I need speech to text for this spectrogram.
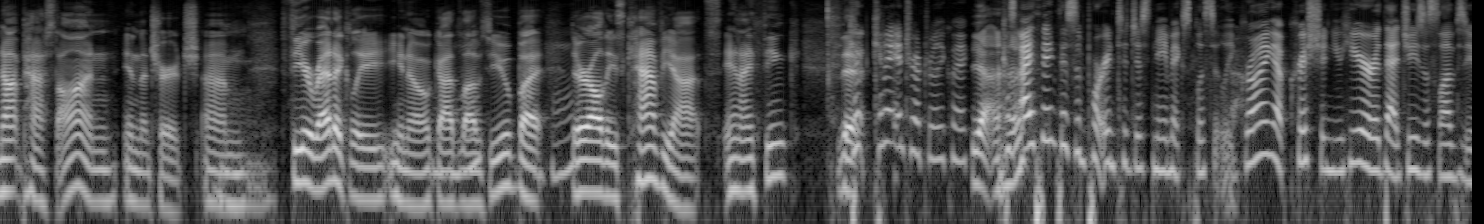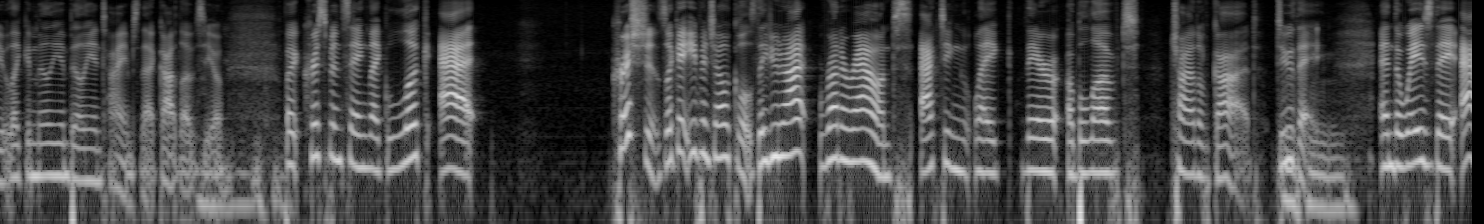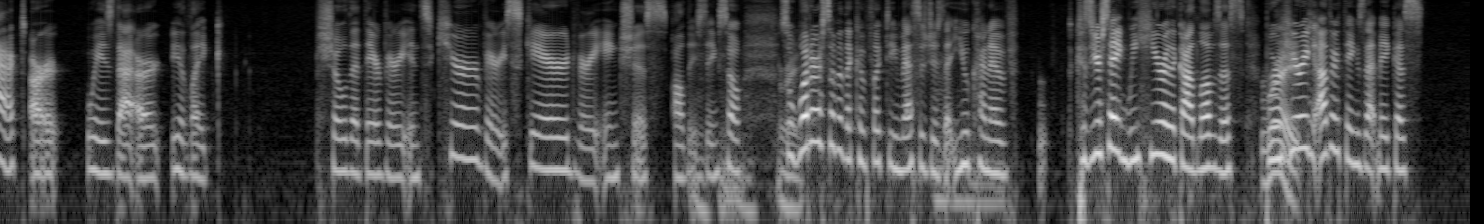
not passed on in the church. Um theoretically, you know, God Mhm. loves you, but Mhm. there are all these caveats and I think Can, that can I interrupt really quick? yeah, Because uh-huh. I think this is important to just name explicitly. Growing up Christian, you hear that Jesus loves you like a million billion times, that God loves you. But Krispin saying, like, look at Christians, look at evangelicals. They do not run around acting like they're a beloved child of God, do they? Mhm. And the ways they act are ways that are you know, like show that they're very insecure, very scared, very anxious, all these things. So, so what are some of the conflicting messages that you kind of because you're saying we hear that God loves us, but we're hearing other things that make us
